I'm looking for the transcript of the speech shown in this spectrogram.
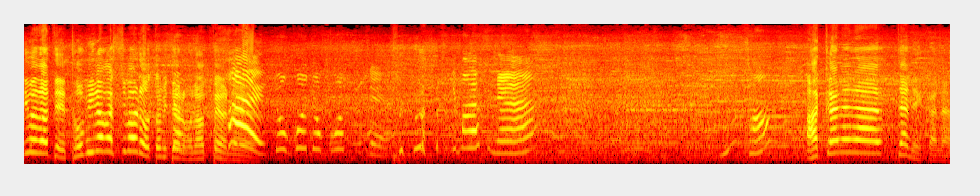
今だって扉が閉まる音みたいなのが鳴ったよね、はいどこどこって。いきますね。ん？三赤七じゃねえかな。あ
